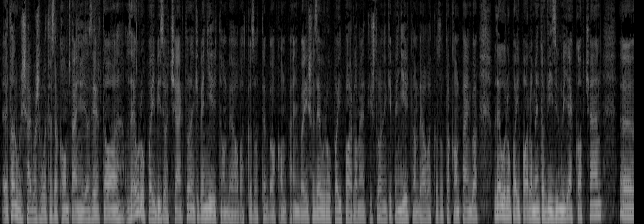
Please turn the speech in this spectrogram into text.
eh, tanulságos volt ez a kampány, hogy azért a, az Európai Bizottság tulajdonképpen nyíltan beavatkozott ebbe a kampányba, és az Európai Parlament is tulajdonképpen nyíltan beavatkozott a kampányba. Az Európai Parlament a vízümügyek kapcsán, eh,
